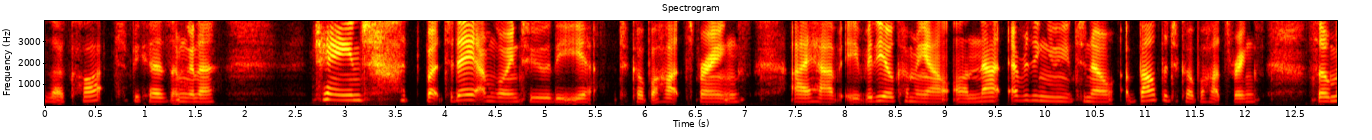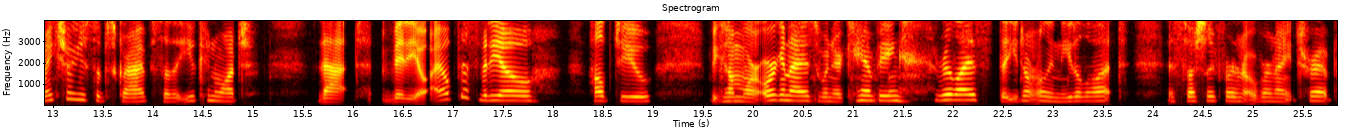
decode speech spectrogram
the cot because I'm gonna change. But today I'm going to the Tecopa Hot Springs. I have a video coming out on that, everything you need to know about the Tecopa Hot Springs. So make sure you subscribe so that you can watch that video. I hope this video helped you become more organized when you're camping. Realize that you don't really need a lot, especially for an overnight trip.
